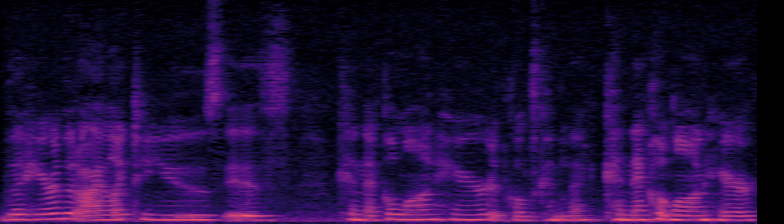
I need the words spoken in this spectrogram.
The hair that I like to use is Kanekalon hair. It's called Kanekalon hair.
